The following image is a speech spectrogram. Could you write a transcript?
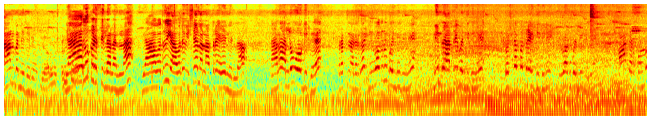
ನಾನು ಬಂದಿದ್ದೀನಿ. ಯಾರೂ ಕಳಿಸಿಲ್ಲ ನನ್ನ. ಯಾವುದು ಯಾವುದೇ ವಿಷಯ ನನ್ನ ಹತ್ರ ಏನಿಲ್ಲ. ನಾನು ಅಲ್ಲೂ ಹೋಗಿದ್ದೆ. ಪ್ರಪ್ನಗರ್ಗೆ ಇವಾಗಲೂ ಬಂದಿದ್ದೀನಿ. ನಿನ್ನ ರಾತ್ರಿ ಬಂದಿದ್ದೀನಿ. ಬಸ್ ಸ್ಟಾಪ್ ಹತ್ರ ಇದ್ದಿದ್ದೀನಿ ಇವಾಗ ಬಂದಿದ್ದೀನಿ. ಮಾತಾಡ್ಕೊಂಡು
